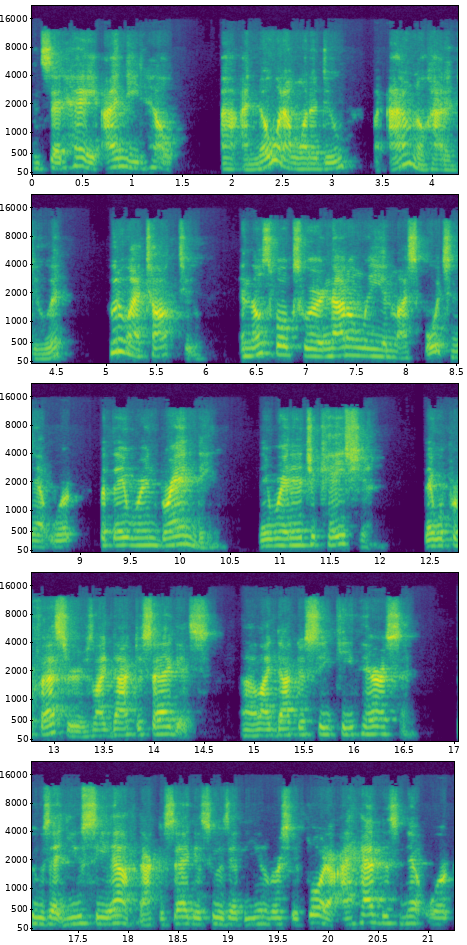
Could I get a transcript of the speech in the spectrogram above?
and said, Hey, I need help. Uh, I know what I want to do, but I don't know how to do it. Who do I talk to? And those folks were not only in my sports network, but they were in branding, they were in education, they were professors like Dr. Sagas, uh, like Dr. C. Keith Harrison, who was at UCF, Dr. Sagas, who was at the University of Florida. I had this network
